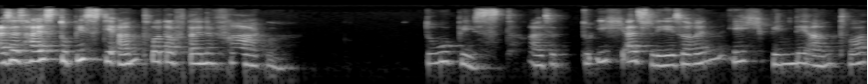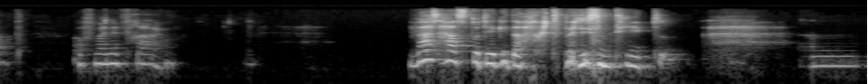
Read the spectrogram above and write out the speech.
also es heißt, du bist die Antwort auf deine Fragen. Du bist, also du ich als Leserin, ich bin die Antwort auf meine Fragen. Was hast du dir gedacht bei diesem Titel? Ähm,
